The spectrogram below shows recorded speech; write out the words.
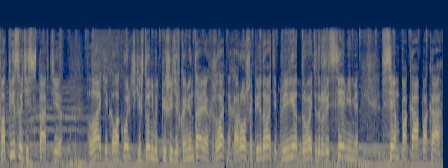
Подписывайтесь, ставьте лайки, колокольчики, что-нибудь пишите в комментариях. Желательно хорошее. Передавайте привет, давайте дружить с семьями. Всем пока-пока.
